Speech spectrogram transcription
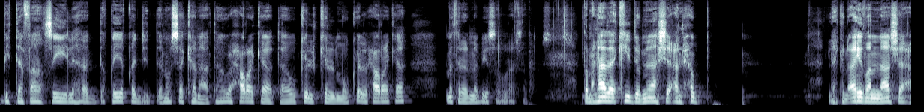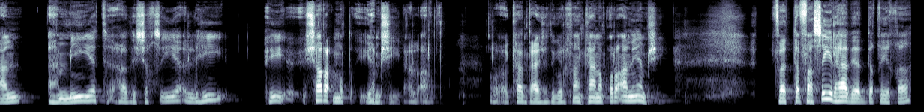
بتفاصيلها الدقيقة جدا وسكناتها وحركاتها وكل كلمة وكل حركة مثل النبي صلى الله عليه وسلم. طبعا هذا أكيد ناشئ عن حب لكن أيضا ناشئ عن أهمية هذه الشخصية اللي هي هي شرع يمشي على الأرض. كانت عائشة تقول كان القرآن يمشي. فالتفاصيل هذه الدقيقة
